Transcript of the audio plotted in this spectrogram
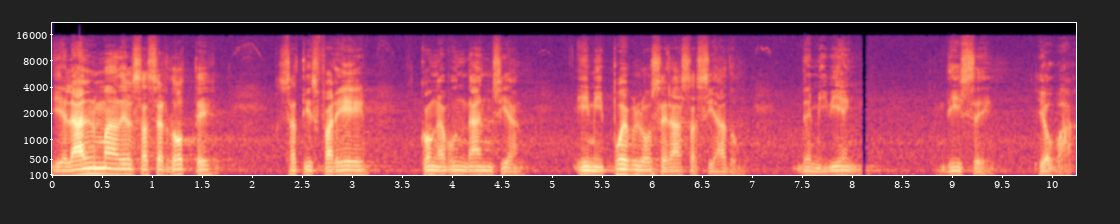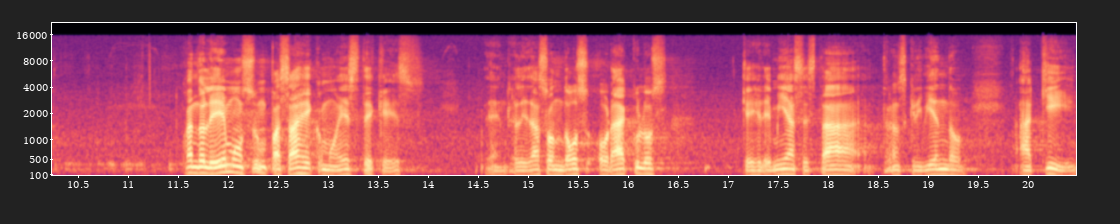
Y el alma del sacerdote satisfaré con abundancia, y mi pueblo será saciado de mi bien, dice Jehová. Cuando leemos un pasaje como este, que es, en realidad son dos oráculos que Jeremías está transcribiendo aquí,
